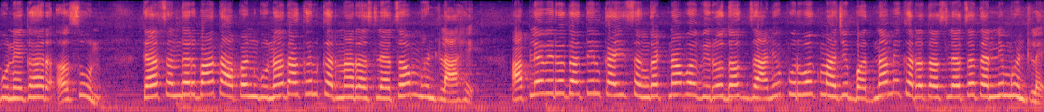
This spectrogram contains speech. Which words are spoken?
गुन्हेगार असून त्या संदर्भात आपण गुन्हा दाखल करणार असल्याचं म्हटलं आहे. आपल्या विरोधातील काही संघटना व विरोधक जाणीवपूर्वक माझी बदनामी करत असल्याचं त्यांनी म्हटलंय.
